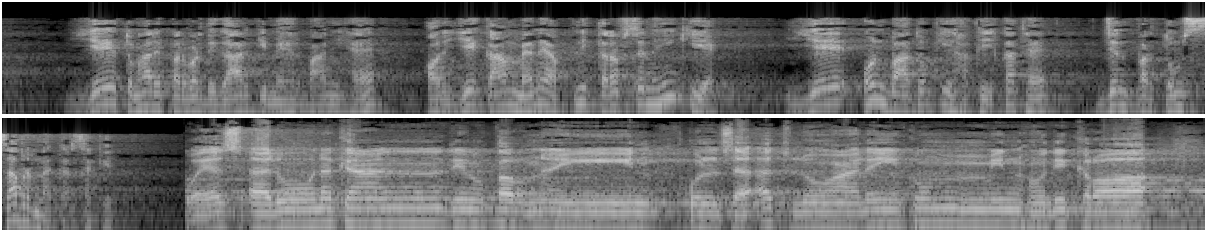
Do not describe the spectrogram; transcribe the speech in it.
یہ تمہارے پروردگار کی مہربانی ہے اور یہ کام میں نے اپنی طرف سے نہیں کیے۔ یہ ان باتوں کی حقیقت ہے جن پر تم صبر نہ کر سکے۔ ويسألونك عن ذي القرنين قل سأتلو عليكم منه ذكرا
